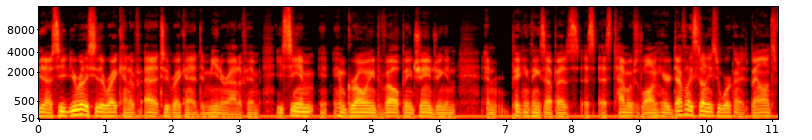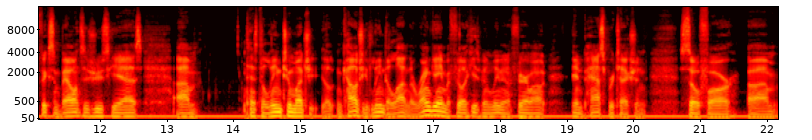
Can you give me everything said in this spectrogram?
you know, see, you really see the right kind of attitude, right kind of demeanor out of him. You see him him growing, developing, changing, and and picking things up as as, as time moves along. Here, definitely still needs to work on his balance, fix some balance issues he has. Um, tends to lean too much in college. He leaned a lot in the run game. I feel like he's been leaning a fair amount in pass protection so far um,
